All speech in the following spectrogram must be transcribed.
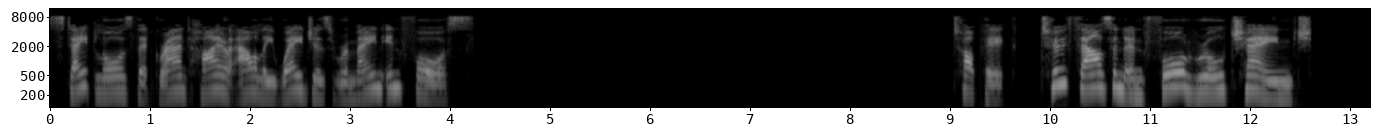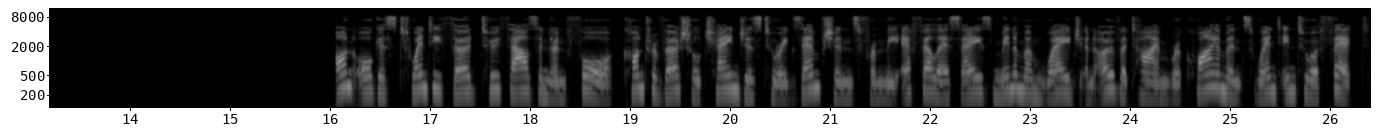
State laws that grant higher hourly wages remain in force. Topic 2004 rule change On August 23, 2004, controversial changes to exemptions from the FLSA's minimum wage and overtime requirements went into effect,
